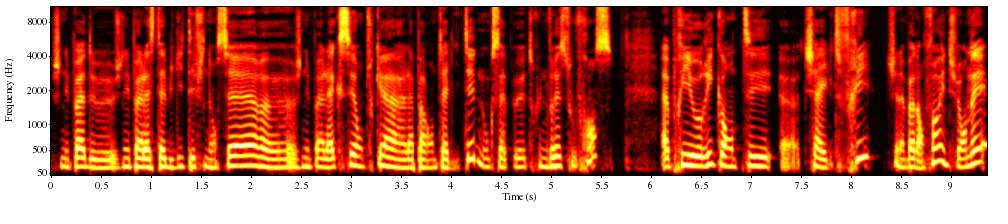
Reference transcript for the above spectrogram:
je n'ai pas de, je n'ai pas la stabilité financière, je n'ai pas l'accès en tout cas à la parentalité, donc ça peut être une vraie souffrance. A priori, quand tu es child free, tu n'as pas d'enfant et tu en es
